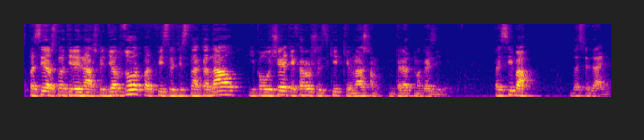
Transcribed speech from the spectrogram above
Спасибо, что смотрели наш видеообзор. Подписывайтесь на канал и получайте хорошие скидки в нашем интернет-магазине. Спасибо. До свидания.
